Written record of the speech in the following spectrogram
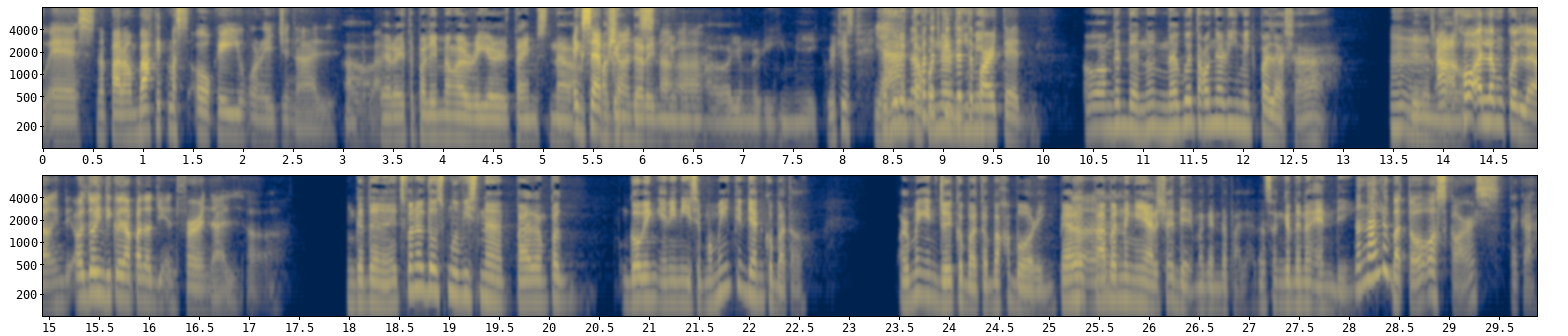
US, na parang bakit mas okay yung original. Ah, Diba? Pero ito pala yung mga rare times na Exceptions, maganda rin yung, ah, ah, yung remake. Which is, Yan, nagulat ako na yung remake. Departed. Oh, ang ganda nun. Nagulat ako na remake pala siya. Ganun Ah, ako alam ko lang, hindi, although hindi ko napanood yung Infernal. Oo. Ang ganda na. It's one of those movies na parang pag going in, inisip mo, maintindihan ko ba to? Or may enjoy ko ba to? Baka boring. Pero ah. habang nangyayari siya, hindi, maganda pala. Tapos ang ganda ng ending. Nanalo ba to? Oscars? Teka.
